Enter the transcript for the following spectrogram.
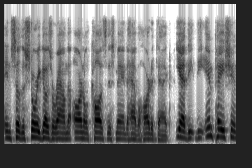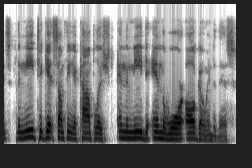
And so the story goes around that Arnold caused this man to have a heart attack. Yeah, the, the impatience, the need to get something accomplished, and the need to end the war all go into this.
